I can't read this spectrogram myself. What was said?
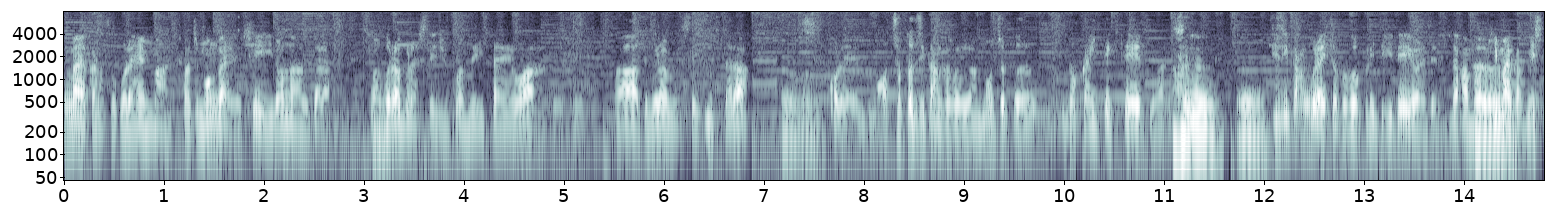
今やからそこら辺、まあ、パチモン街やし、いろんなあるから、まあ、うんブラブラして10分で行ったらええわ、って言って、わーってブラブラして行ったら、うん。これ、もうちょっと時間かかるから、もうちょっとどっか行ってきてって言われて、うん。うん。1時間ぐらいちょっとどっか行ってきて言われて、だからもう暇やから飯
